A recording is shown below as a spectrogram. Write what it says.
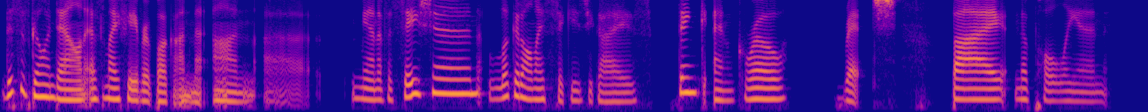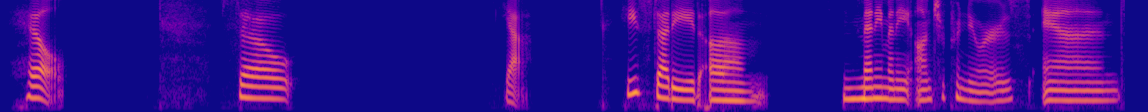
this is going down as my favorite book on on uh, Manifestation. Look at all my stickies, you guys. Think and Grow Rich by Napoleon Hill. So, yeah, he studied um, many, many entrepreneurs and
